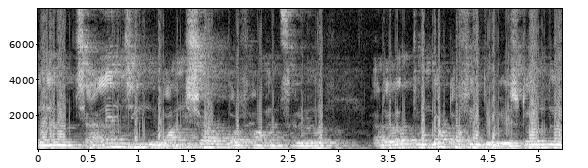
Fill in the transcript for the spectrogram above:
ಒಂದೊಂದು ಚಾಲೆಂಜಿಂಗ್ ಒನ್ ಶಾಟ್ ಪರ್ಫಾರ್ಮೆನ್ಸ್ಗಳು ಅದೆಲ್ಲ ತುಂಬ ಟಫ್ ಇತ್ತು. ಎಷ್ಟೊಂದು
